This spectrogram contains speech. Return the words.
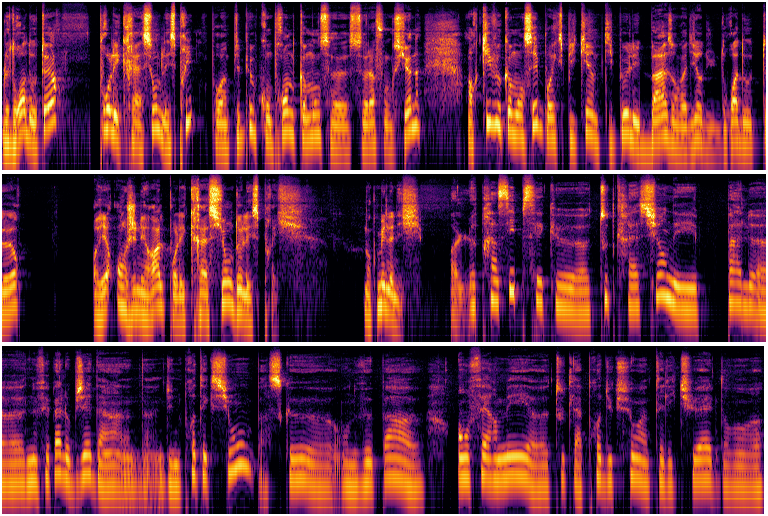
droit d'auteur pour les créations de l'esprit, pour un petit peu comprendre comment cela fonctionne. Alors, qui veut commencer pour expliquer un petit peu les bases, on va dire, du droit d'auteur, en général pour les créations de l'esprit? Donc, Mélanie. Le principe, c'est que toute création n'est ne fait pas l'objet d'une protection parce que euh, on ne veut pas euh, enfermer euh, toute la production intellectuelle dans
